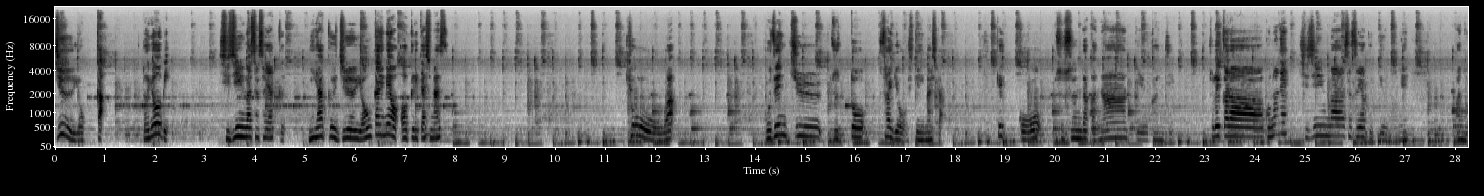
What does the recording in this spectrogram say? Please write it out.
14日土曜日、詩人はささやく214回目をお送りいたします。今日は午前中ずっと作業していました。結構進んだかなっていう感じ。それから、このね、詩人はささやくっていうのをね、あの、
